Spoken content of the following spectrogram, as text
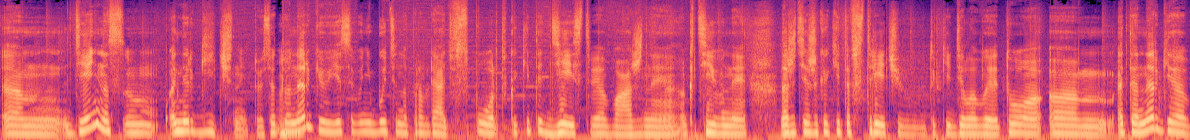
эм, день нас, эм, энергичный. То есть эту Мгм. энергию, если вы не будете направлять в спорт, в какие-то действия важные, активные, даже те же какие-то встречи такие деловые, то эм, эта энергия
